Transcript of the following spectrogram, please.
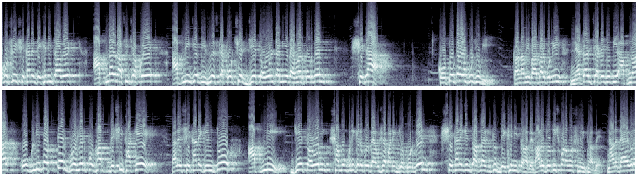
অবশ্যই সেখানে দেখে নিতে হবে আপনার রাশি চক্রে আপনি যে বিজনেসটা করছেন, যে তরলটা নিয়ে ব্যবহার করবেন, সেটা কতটা উপযোগী? কারণ আমি বারবার বলি ন্যাটাল চার্টে যদি আপনার অগ্নিতত্ত্বের গ্রহের প্রভাব বেশি থাকে, তাহলে সেখানে কিন্তু আপনি যে তরল সামগ্রিকের উপর ব্যবসা বাণিজ্য করবেন, সেখানে কিন্তু আপনার একটু দেখে নিতে হবে, ভালো জ্যোতিষ পরামর্শ নিতে হবে। নাহলে দেখা গেল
